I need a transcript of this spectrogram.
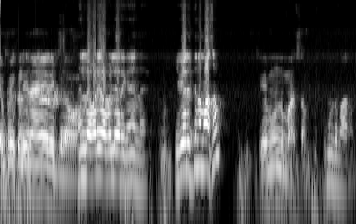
எப்படி கிளீனாகவே இருக்கணும்? நல்ல வரையா வெளியாக இருக்கேன் என்ன? இவே எத்தனை மாதம் இவே மூணு மாதம் மூன்று மாதம்.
